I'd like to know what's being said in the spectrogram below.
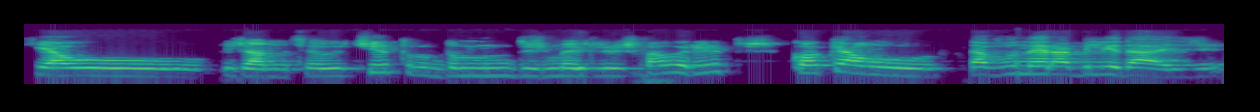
que é o. Já não sei o título, de um dos meus livros favoritos. Qual que é o. Da vulnerabilidade?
